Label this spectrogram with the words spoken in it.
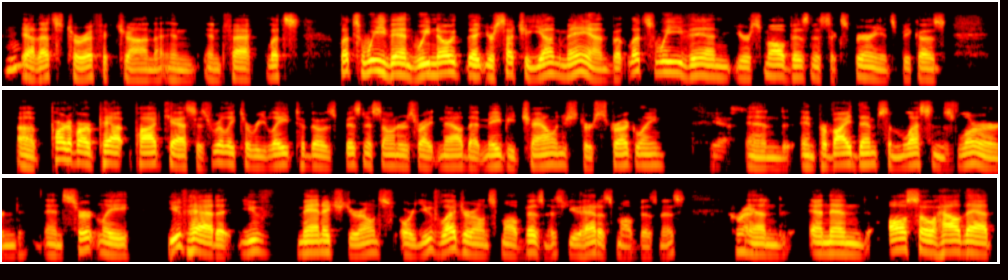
Mm-hmm. Yeah, that's terrific, John. In in fact, let's let's weave in. We know that you're such a young man, but let's weave in your small business experience because uh, part of our podcast is really to relate to those business owners right now that may be challenged or struggling. Yes. And and provide them some lessons learned. And certainly, you've had a you've managed your own or you've led your own small business you had a small business correct and and then also how that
